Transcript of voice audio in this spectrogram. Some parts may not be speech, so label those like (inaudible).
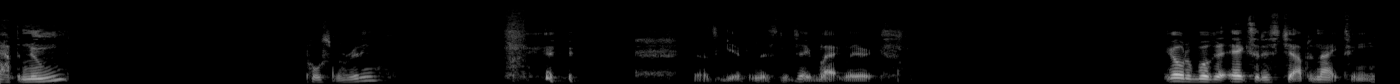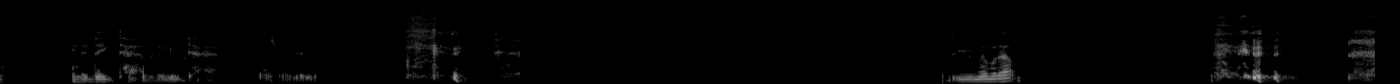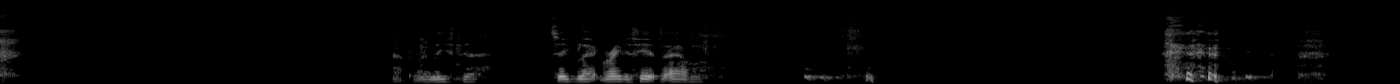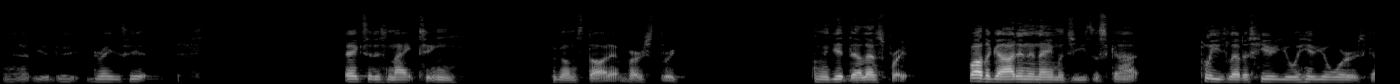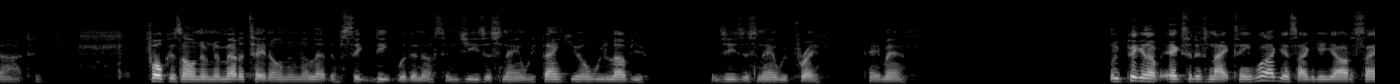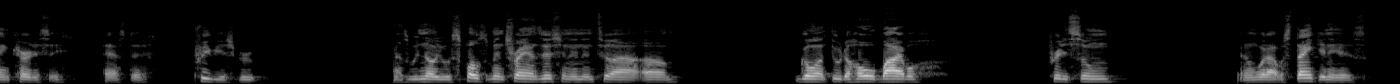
afternoon, post meridian. (laughs) That's a gift for listening to Jay Black lyrics. Go to book of Exodus chapter 19 in the daytime and the new time. Post meridian. (laughs) Do you remember that? (laughs) Have to release the J Black Greatest Hits album. (laughs) greatest hit. Exodus 19. We're going to start at verse 3. When we get there, let's pray. Father God, in the name of Jesus, God, please let us hear you and hear your words, God. To focus on them, to meditate on them, to let them sink deep within us. In Jesus' name, we thank you and we love you. In Jesus' name we pray. Amen. We're picking up Exodus 19. Well, I guess I can give y'all the same courtesy as the previous group. As we know, you were supposed to be transitioning into our um, going through the whole Bible pretty soon. And what I was thinking is,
